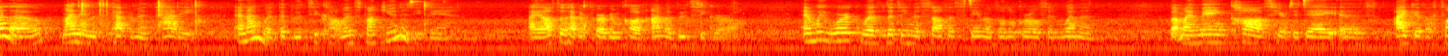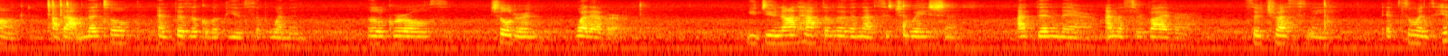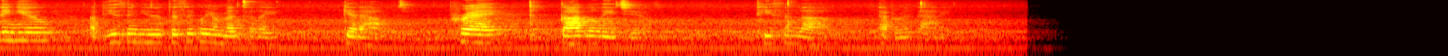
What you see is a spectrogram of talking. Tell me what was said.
Hello, my name is Peppermint Patti, and I'm with the Bootsy Collins Funk Unity Band. I also have a program called I'm a Bootsy Girl, and we work with lifting the self-esteem of little girls and women. But my main cause here today is I give a funk about mental and physical abuse of women, little girls, children, whatever. You do not have to live in that situation. I've been there. I'm a survivor. So trust me, if someone's hitting you, abusing you physically or mentally, get out. Pray. God will lead you. Peace and love. Peppermint Patti.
